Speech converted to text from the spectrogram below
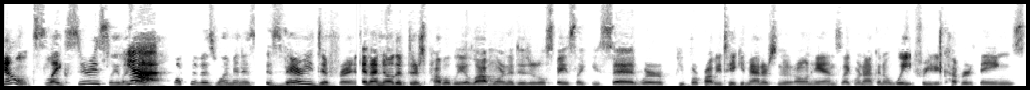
counts. Like seriously, like yeah. our perspective as women is is very different. And I know that there's probably a lot more in the digital space, like you said, where people are probably taking matters in their own hands. Like we're not gonna wait for you to cover things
